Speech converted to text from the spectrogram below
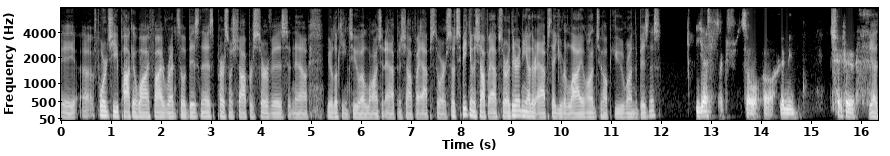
a, a 4G pocket Wi-Fi rental business, personal shopper service, and now you're looking to uh, launch an app in the Shopify App Store. So, speaking of the Shopify App Store, are there any other apps that you rely on to help you run the business? Yes, so uh, let me check. Yeah,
